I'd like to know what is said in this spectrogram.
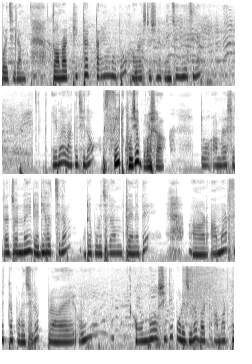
করেছিলাম। তো আমরা ঠিকঠাক টাইম মতো হাওড়া স্টেশনে পৌঁছে গিয়েছিলাম। এবার বাকি ছিল সিট খুঁজে বসা। তো আমরা সেটার জন্যই রেডি হচ্ছিলাম। উঠে পড়েছিলাম ট্রেনেতে আর আমার সিটটা পড়েছিল প্রায় ওই অন্য সিটে পড়েছিল বাট আমার তো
